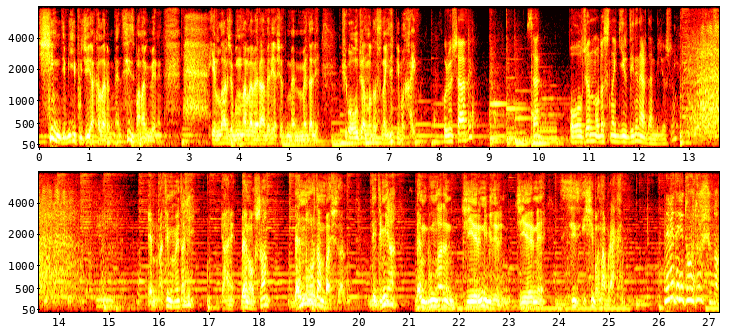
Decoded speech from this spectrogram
Şimdi bir ipucu yakalarım ben. Siz bana güvenin. Yıllarca bunlarla beraber yaşadım ben Mehmet Ali. Şu Oğulcan'ın odasına gidip bir bakayım. Hulusi abi, sen Oğulcan'ın odasına girdiğini nereden biliyorsun? Empati Mehmet Ali. Yani ben olsam ben de oradan başlardım. Dedim ya ben bunların ciğerini bilirim. Ciğerini. Siz işi bana bırakın. Mehmet Ali durdur şunu.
